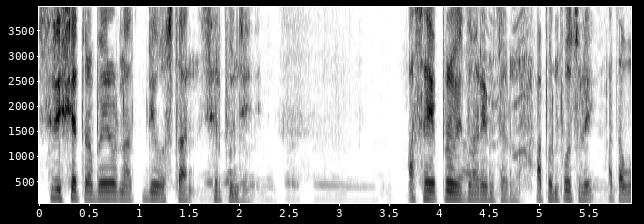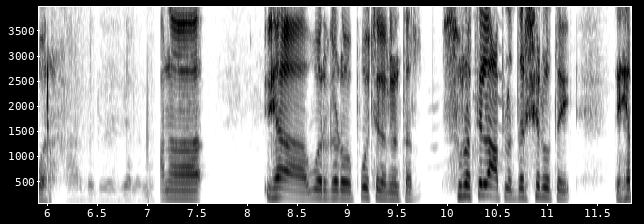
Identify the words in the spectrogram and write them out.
श्री क्षेत्र भैरवनाथ देवस्थान शिरपुंजे. असं हे प्रवेशद्वारे मित्रांनो. आपण पोचलो आहे आता वर. आणि ह्या वर गडावर पोचल्यानंतर सुरुवातीला आपलं दर्शन होतंय. तर ह्या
